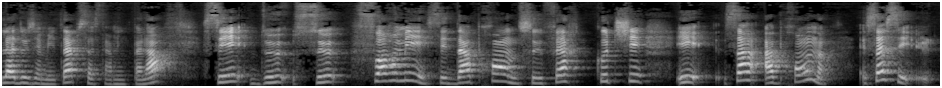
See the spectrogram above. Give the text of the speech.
la deuxième étape, ça se termine pas là, c'est de se former, c'est d'apprendre, se faire coacher. Et ça, apprendre, ça c'est,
